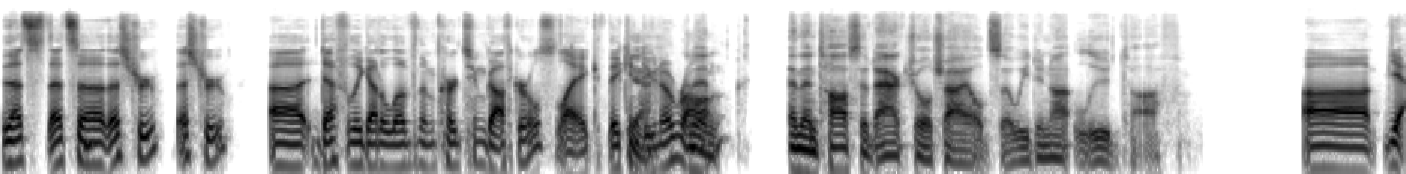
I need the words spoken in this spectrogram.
that's that's uh that's true. That's true. Uh, definitely gotta love them cartoon goth girls. Like they can Yeah, do no and wrong. then- and then Toph's an actual child so we do not lewd Toph Uh, yeah.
